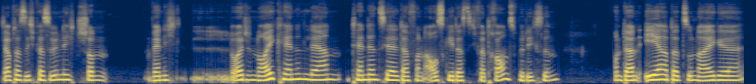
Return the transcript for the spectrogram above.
ich glaube, dass ich persönlich schon, wenn ich Leute neu kennenlerne, tendenziell davon ausgehe, dass die vertrauenswürdig sind und dann eher dazu neige,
